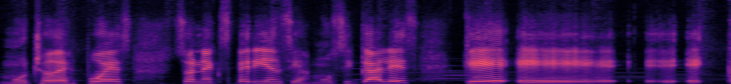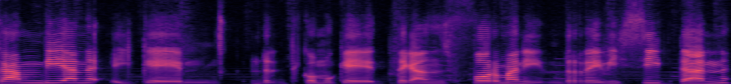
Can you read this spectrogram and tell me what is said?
mucho después, son experiencias musicales que eh, eh, cambian y que mm, como que transforman y revisitan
